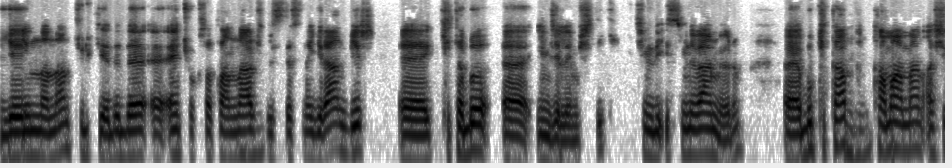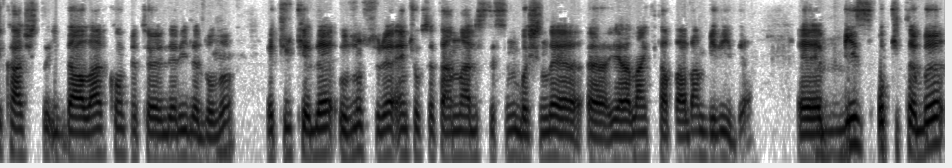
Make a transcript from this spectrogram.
Yayınlanan Türkiye'de de e, en çok satanlar listesine giren bir e, kitabı e, incelemiştik. Şimdi ismini vermiyorum. E, bu kitap Hı hı. tamamen aşı karşıtı iddialar, komplo teorileriyle dolu ve Türkiye'de uzun süre en çok satanlar listesinin başında ya- e, yer alan kitaplardan biriydi. E, biz o kitabı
